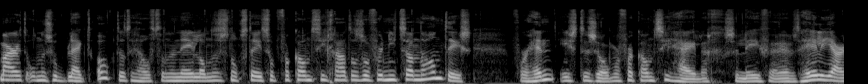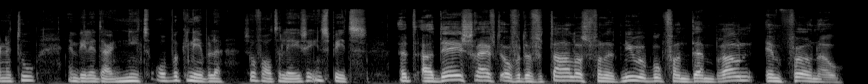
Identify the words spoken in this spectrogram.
Maar het onderzoek blijkt ook dat de helft van de Nederlanders nog steeds op vakantie gaat alsof er niets aan de hand is. Voor hen is de zomervakantie heilig. Ze leven er het hele jaar naartoe en willen daar niet op beknibbelen. Zo valt te lezen in Spits. Het AD schrijft over de vertalers van het nieuwe boek van Dan Brown, Inferno.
